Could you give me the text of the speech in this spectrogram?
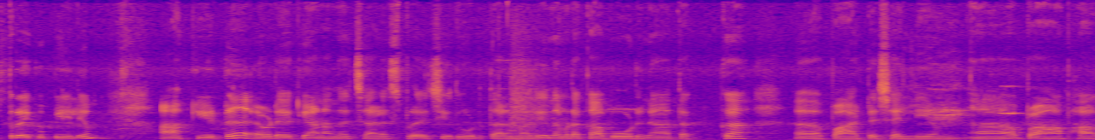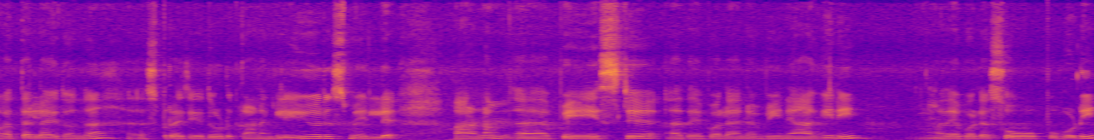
സ്പ്രേ കുപ്പിയിലും ആക്കിയിട്ട് എവിടെയൊക്കെയാണെന്ന് വെച്ചാൽ സ്പ്രേ ചെയ്ത് കൊടുത്താൽ മതി. നമ്മുടെ കബോർഡിനകത്തൊക്കെ പാറ്റ ശല്യം അപ്പോൾ ആ ഭാഗത്തെല്ലാം ഇതൊന്ന് സ്പ്രേ ചെയ്ത് കൊടുക്കുകയാണെങ്കിൽ ഈ ഒരു സ്മെല്ല് കാരണം പേസ്റ്റ് അതേപോലെ തന്നെ വിനാഗിരി അതേപോലെ സോപ്പ് പൊടി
